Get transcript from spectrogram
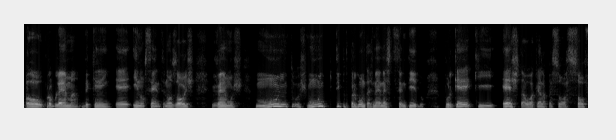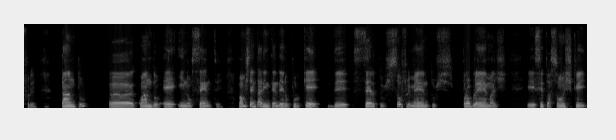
ou o problema de quem é inocente? Nós hoje vemos muitos, muito tipo de perguntas né, neste sentido. Por que, que esta ou aquela pessoa sofre tanto uh, quando é inocente? Vamos tentar entender o porquê de certos sofrimentos, problemas e situações que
